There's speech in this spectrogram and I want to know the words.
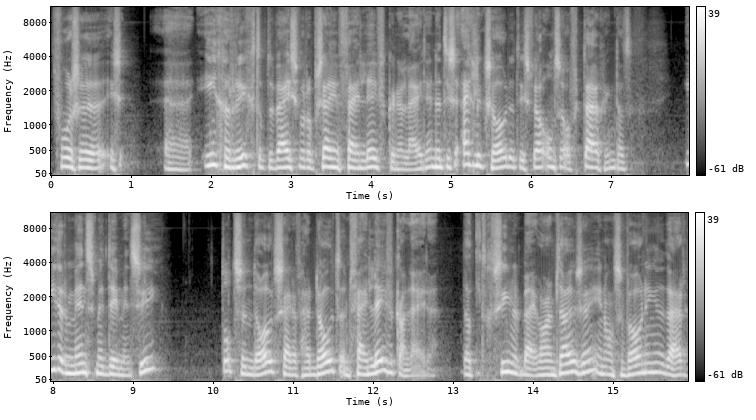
voor ze is uh, ingericht op de wijze waarop zij een fijn leven kunnen leiden. En het is eigenlijk zo, dat is wel onze overtuiging, dat ieder mens met dementie tot zijn dood, zijn of haar dood, een fijn leven kan leiden. Dat zien we bij warm thuis, hè, in onze woningen. Daar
